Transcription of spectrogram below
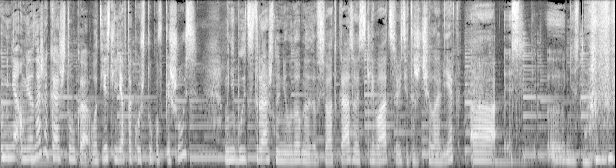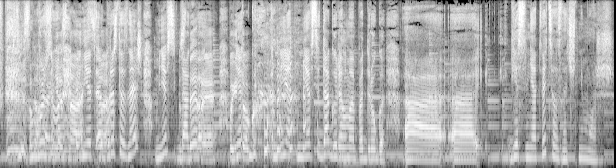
у меня, у меня, знаешь, какая штука? Вот если я в такую штуку впишусь, мне будет страшно, неудобно это все отказывать, сливаться, ведь это же человек. А, не знаю. Не знаю, не знаю. Нет, просто, знаешь, мне всегда... С по итогу. Нет, мне всегда говорила моя подруга, а, а, если не ответила, значит, не можешь.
